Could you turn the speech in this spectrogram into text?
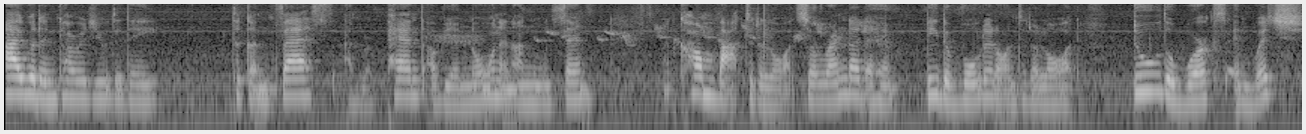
I would encourage you today to confess and repent of your known and unknown sin and come back to the Lord. Surrender to Him. Be devoted unto the Lord. Do the works in which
